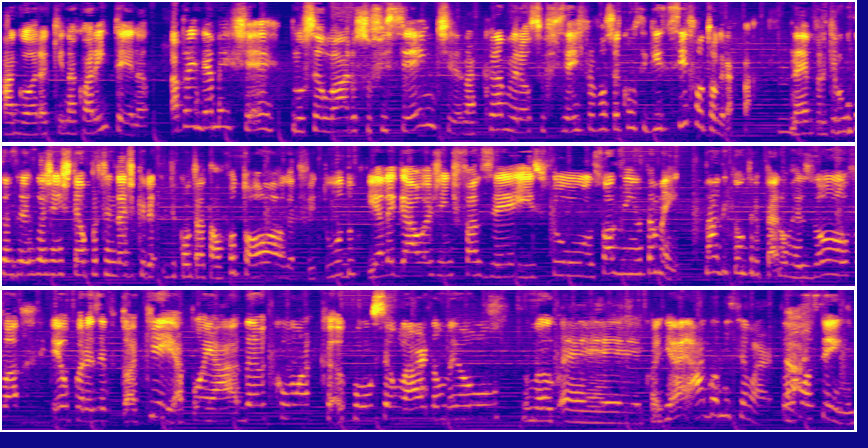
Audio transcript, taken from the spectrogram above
agora aqui na quarentena. Aprender a mexer no celular o suficiente, na câmera o suficiente para você conseguir se fotografar, uhum. né? Porque muitas vezes a gente tem a oportunidade de, de contratar um fotógrafo e tudo, e é legal a gente fazer isso sozinho também. Nada que um tripé não resolva. Eu, por exemplo, tô aqui apoiada com, a, com o celular no meu meu, é, é, é? água micelar. Então, tá. assim,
